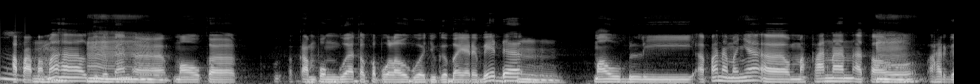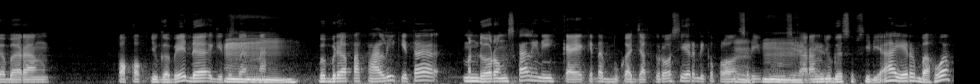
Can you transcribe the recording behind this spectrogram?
Apa-apa mahal gitu kan? Eh, mau ke kampung gua atau ke pulau gua juga bayarnya beda. Hmm. Mau beli apa namanya eh, makanan atau harga barang pokok juga beda gitu kan. Nah, Hmm. beberapa kali kita mendorong sekali nih kayak kita buka jak grosir di Kepulauan Seribu, hmm, sekarang juga subsidi air bahwa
